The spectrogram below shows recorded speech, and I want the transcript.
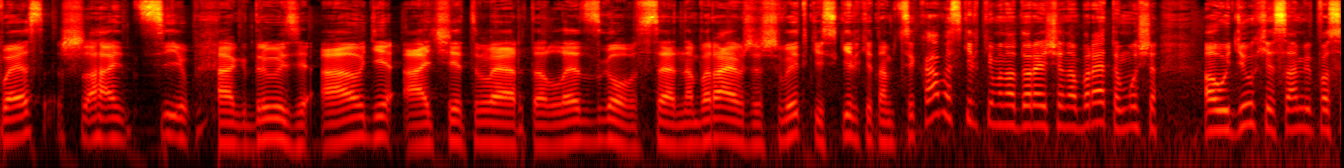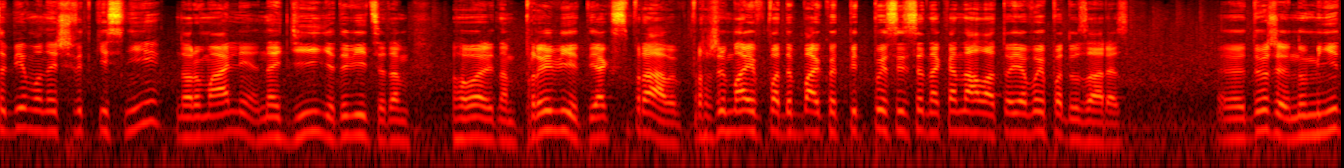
без шансів. Так, друзі, Audi A4. Let's go. Все, набирає вже швидкість. Скільки там цікаво, скільки вона, до речі, набере, тому що аудюхи самі по собі вони швидкісні, нормальні, надійні. Дивіться, там говорить там привіт, як справи. Прожимай вподобайку, підписуйся на канал, а то я випаду зараз. Е, Дуже, ну мені,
